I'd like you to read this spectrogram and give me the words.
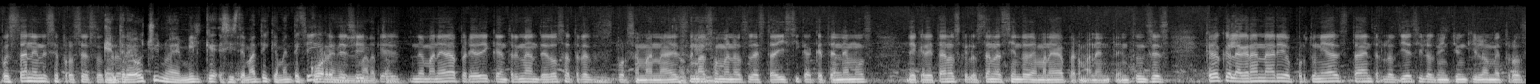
pues están en ese proceso. Entre 8 y 9 mil que sistemáticamente corren el maratón. Que de manera periódica entrenan de dos a tres veces por semana. Es más o menos la estadística que tenemos de queretanos que lo están haciendo de manera permanente. Entonces, creo que la gran área de oportunidad está entre los 10 y los 21 kilómetros.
